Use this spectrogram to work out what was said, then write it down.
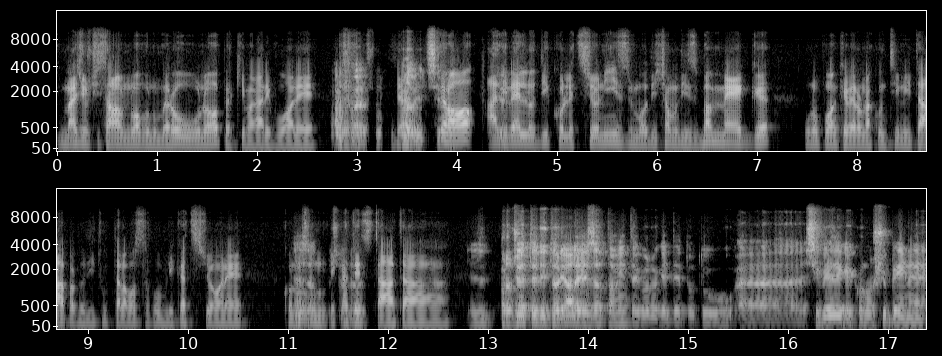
immagino ci sarà un nuovo numero uno per chi magari vuole... Perfetto, però a livello di collezionismo, diciamo di Sbam Mag, uno può anche avere una continuità proprio di tutta la vostra pubblicazione con esatto, un'unica esatto. testata. Il progetto editoriale è esattamente quello che hai detto tu, eh, si vede che conosci bene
